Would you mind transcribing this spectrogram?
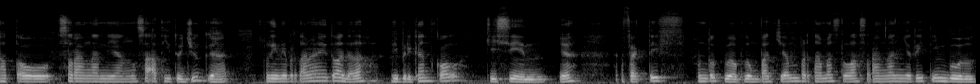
atau serangan yang saat itu juga, lini pertama itu adalah diberikan call kisin ya. Efektif untuk 24 jam pertama setelah serangan nyeri timbul.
